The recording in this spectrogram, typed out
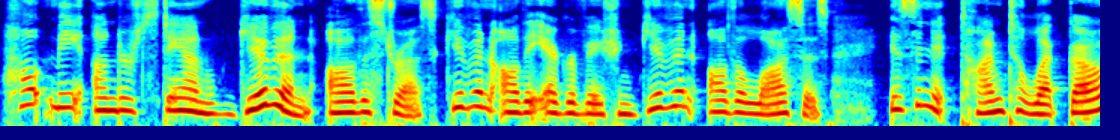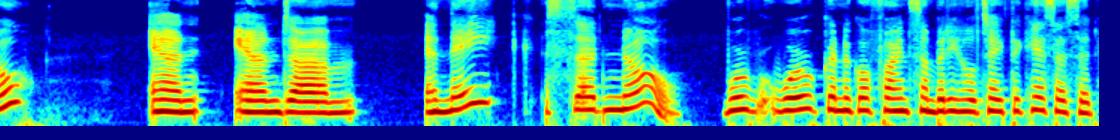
help me understand, given all the stress, given all the aggravation, given all the losses, isn't it time to let go? And and um and they said no. We're we're going to go find somebody who'll take the case. I said,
